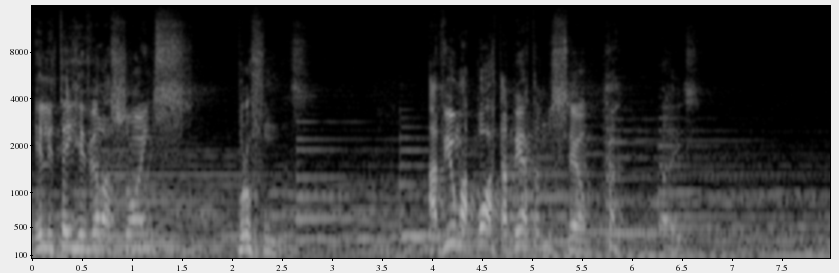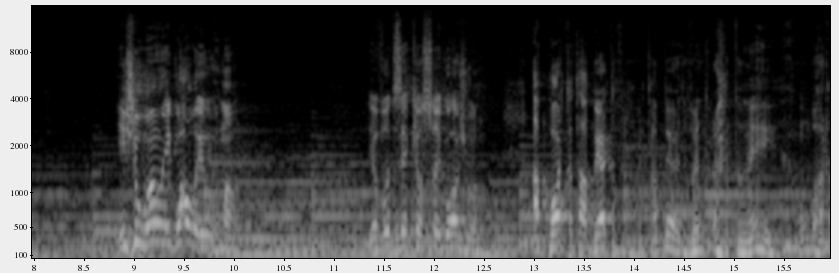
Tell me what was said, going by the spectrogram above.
ele tem revelações profundas. Havia uma porta aberta no céu. Olha isso. E João é igual eu, irmão. Eu vou dizer que eu sou igual a João. A porta está aberta, eu falei, está aberta, vou entrar, estou nem aí, vamos embora.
